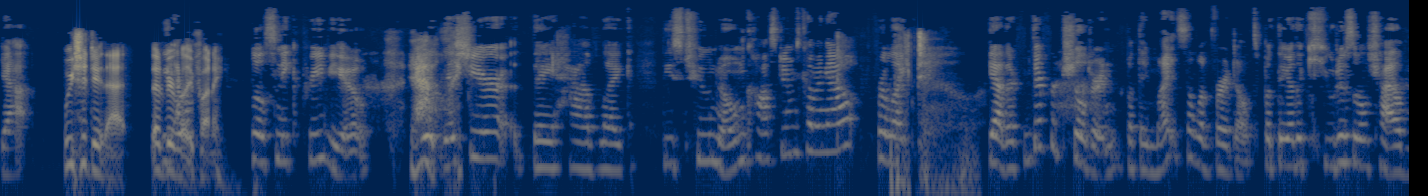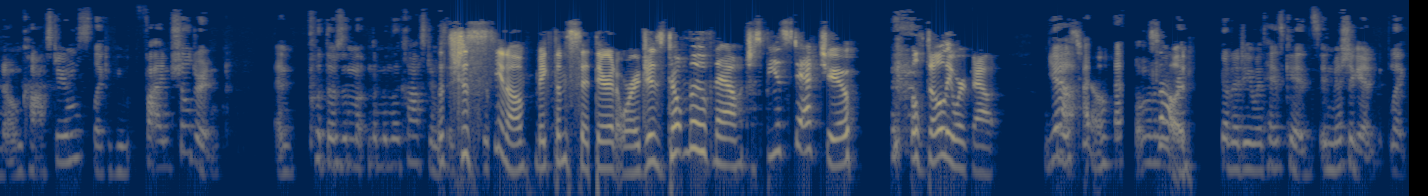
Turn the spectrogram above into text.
yeah, We should do that. That'd be We really funny. Little sneak preview. Yeah. This year they have like these two gnome costumes coming out for like yeah they're they're for children but they might sell them for adults but they are the cutest little child gnome costumes like if you find children and put those in the, them in the costumes Let's just, you know, make them sit there at Origins. Don't move now. Just be a statue. It'll totally work out. yeah Just, you know, that's what one of my solid. gonna do with his kids in Michigan like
